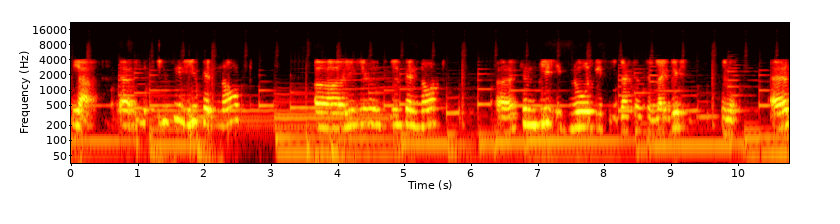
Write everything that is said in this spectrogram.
Yeah, uh, you see, you cannot uh, you, you cannot uh, simply ignore these Western civilization. You know, as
